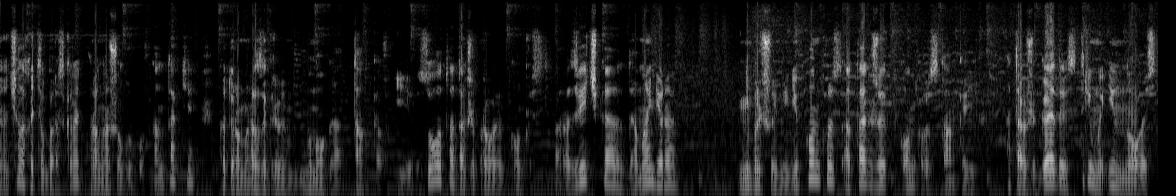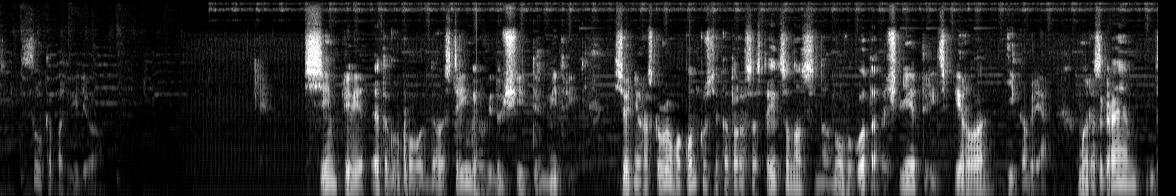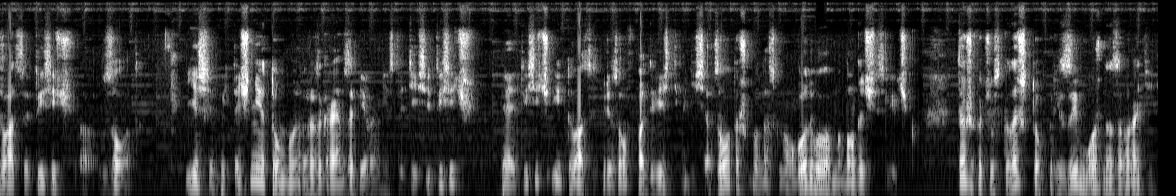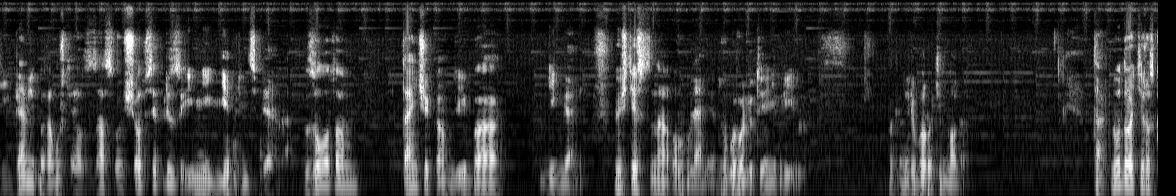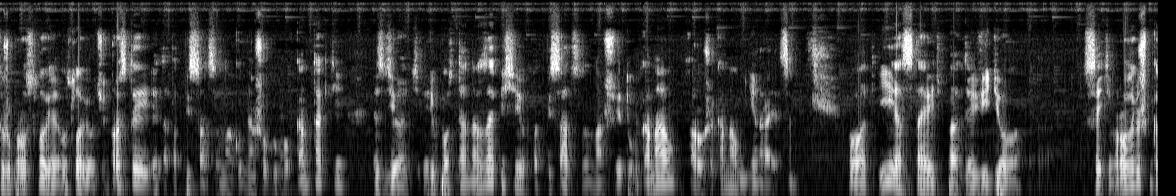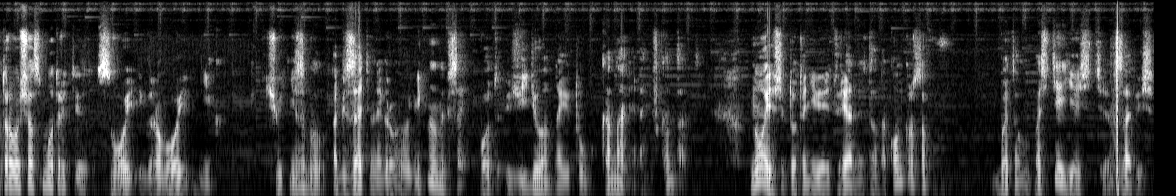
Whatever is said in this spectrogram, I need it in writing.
Для начала хотел бы рассказать про нашу группу ВКонтакте, в которой мы разыгрываем много танков и золота, а также проводим конкурс разведчика, дамагера, небольшой мини-конкурс, а также конкурс танка Игорь, а также гайды, стримы и новости. Ссылка под видео. Всем привет, это группа вот ДВ Стрим и ведущий Дмитрий. Сегодня расскажу вам о конкурсе, который состоится у нас на Новый год, а точнее 31 декабря мы разыграем 20 тысяч э, золота. Если быть точнее, то мы разыграем за первое место 10 тысяч, 5 тысяч и 20 призов по 250 золота, чтобы у нас к Новому году было много счастливчиков. Также хочу сказать, что призы можно забрать и деньгами, потому что я за свой счет все призы и мне не принципиально. Золотом, танчиком, либо деньгами. Ну, естественно, рублями. Другой валюты я не приемлю. По крайней мере, в обороте много. Так, ну давайте расскажу про условия. Условия очень простые. Это подписаться на нашу группу ВКонтакте, сделать репост данной записи, подписаться на наш YouTube канал. Хороший канал, мне нравится. Вот. И оставить под видео с этим розыгрышем, который вы сейчас смотрите, свой игровой ник. Чуть не забыл. Обязательно игровой ник надо написать под видео на YouTube канале, а не ВКонтакте. Ну а если кто-то не верит в реальность данных конкурсов, в этом посте есть запись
